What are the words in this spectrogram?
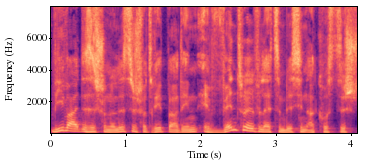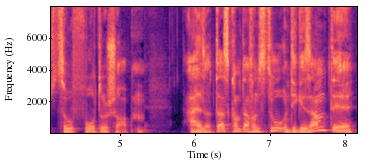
wie weit ist es journalistisch vertretbar, den eventuell vielleicht so ein bisschen akustisch zu photoshoppen. Also, das kommt auf uns zu und die gesamte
